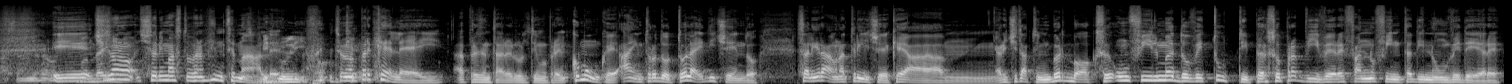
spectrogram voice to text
Sandra E ci sono, ci sono rimasto veramente male. Cioè, ma perché lei a presentare l'ultimo premio? Comunque ha introdotto lei dicendo salirà un'attrice che ha mm, recitato in Bird Box un film dove tutti per sopravvivere fanno finta di non vedere.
